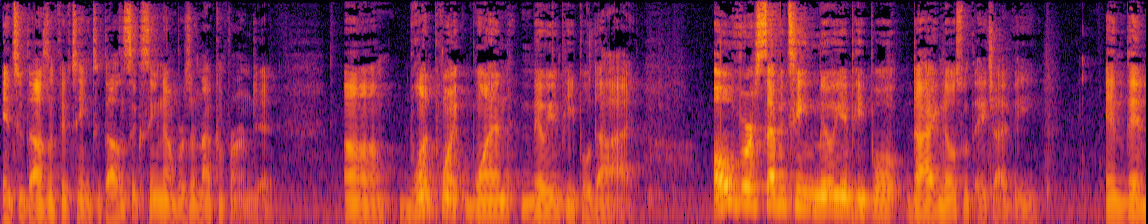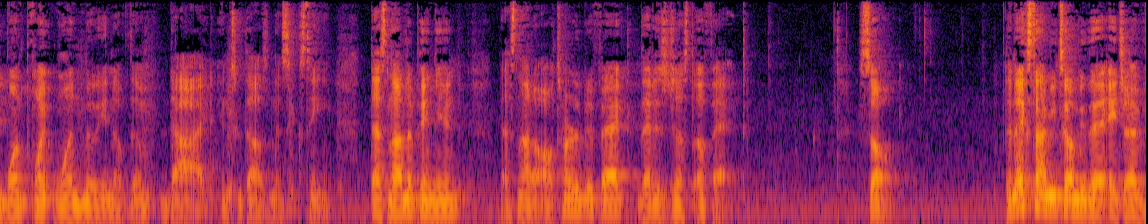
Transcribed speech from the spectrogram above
in 2015. 2016 numbers are not confirmed yet. Um, 1.1 million people died. Over 17 million people diagnosed with HIV, and then 1.1 million of them died in 2016. That's not an opinion. That's not an alternative fact. That is just a fact. So, the next time you tell me that HIV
